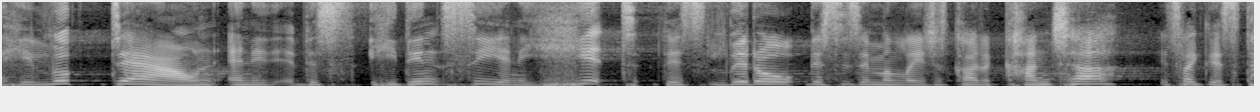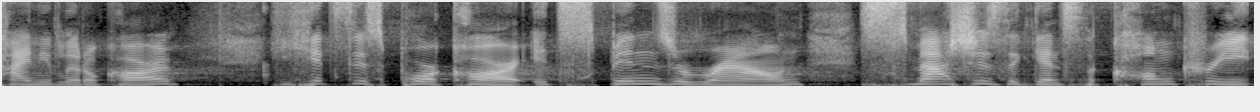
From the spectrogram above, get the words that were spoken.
he looked down and he, this, he didn't see and he hit this little this is in malaysia it's called a Kancil. It's like this tiny little car. He hits this poor car. It spins around smashes against the concrete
